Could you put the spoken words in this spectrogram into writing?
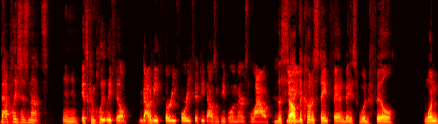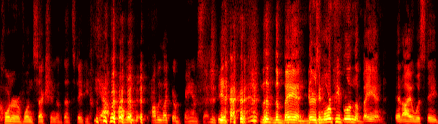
That place is nuts. Mm-hmm. It's completely filled. Got to be 30, 40, 50,000 people in there. It's loud. The South you- Dakota State fan base would fill one corner of one section of that stadium. Yeah, probably probably like their band section. yeah, the the band. There's more people in the band at Iowa State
